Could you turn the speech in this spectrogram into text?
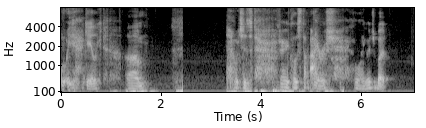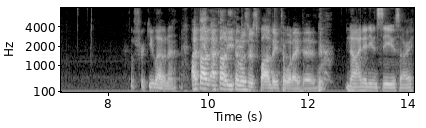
Oh yeah, Gaelic. Um, which is very close to Irish language, but the frick you laughing at? I thought I thought Ethan was responding to what I did. No, I didn't even see you. Sorry.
